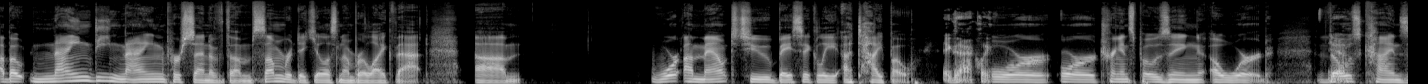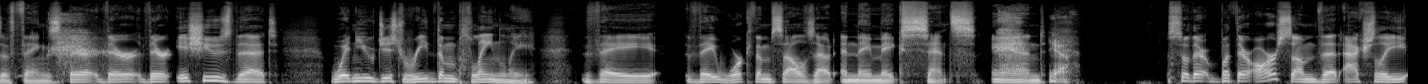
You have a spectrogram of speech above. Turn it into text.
about 99% of them, some ridiculous number like that, um, were amount to basically a typo Exactly. or or transposing a word. Those kinds of things. They're they're they're issues that when you just read them plainly, they they work themselves out and they make sense. And Yeah. so there but there are some that actually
